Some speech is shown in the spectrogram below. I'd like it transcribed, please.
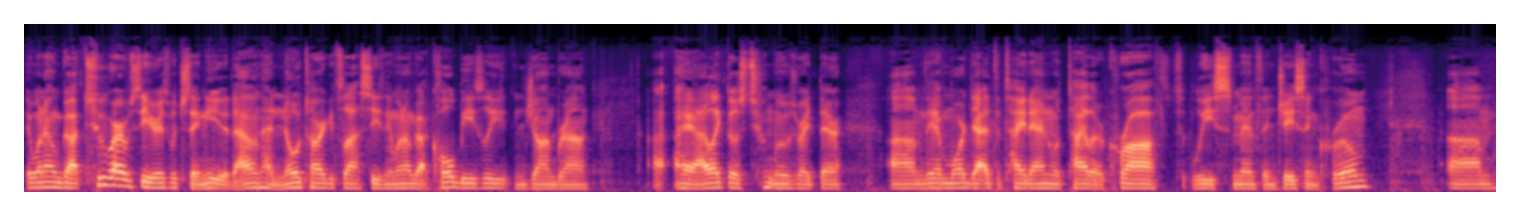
They went out and got two wide receivers, which they needed. Allen had no targets last season. They went out and got Cole Beasley and John Brown. I, I, I like those two moves right there. Um, they have more depth at the tight end with Tyler Kroft, Lee Smith, and Jason Croom. Um,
